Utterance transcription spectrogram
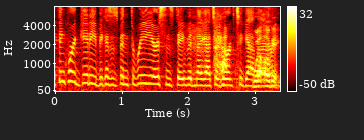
I think we're giddy because it's been three years since David and I got to work together. Well, okay,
